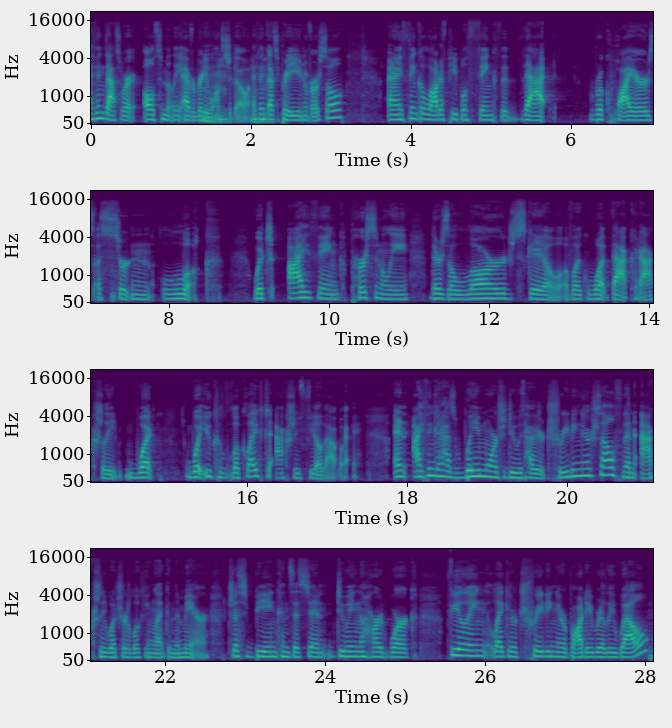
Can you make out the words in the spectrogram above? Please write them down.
I think that's where ultimately everybody wants mm-hmm. to go. I mm-hmm. think that's pretty universal. And I think a lot of people think that that requires a certain look, which I think personally, there's a large scale of like what that could actually, what what you could look like to actually feel that way. And I think it has way more to do with how you're treating yourself than actually what you're looking like in the mirror. Just being consistent, doing the hard work, feeling like you're treating your body really well.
